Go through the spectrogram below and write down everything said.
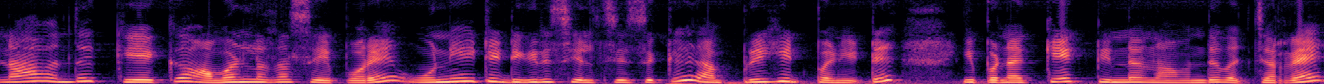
நான் வந்து கேக்கு அவனில் தான் செய்ய போகிறேன் ஒன் எயிட்டி டிகிரி செல்சியஸுக்கு நான் ப்ரீஹீட் பண்ணிவிட்டு இப்போ நான் கேக் டின்னை நான் வந்து வச்சிட்றேன்.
